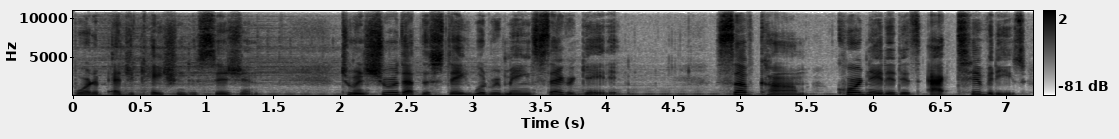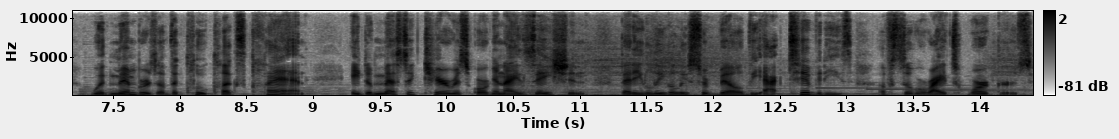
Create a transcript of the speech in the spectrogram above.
Board of Education decision, to ensure that the state would remain segregated. SovCom coordinated its activities with members of the Ku Klux Klan a domestic terrorist organization that illegally surveilled the activities of civil rights workers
